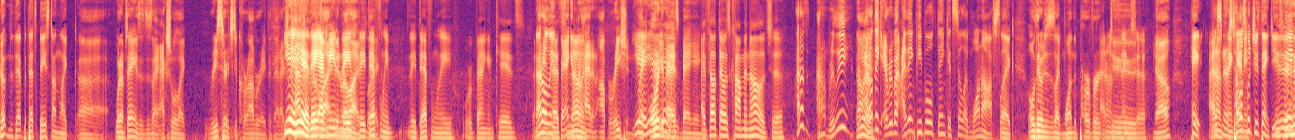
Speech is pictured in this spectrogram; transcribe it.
No, that but that's based on like uh, what I'm saying is it's like actual like research to corroborate that that actually. yeah, yeah. They, I mean, they, life, they like, definitely, they definitely were banging kids. I not mean, only banging known. but had an operation. Yeah, like yeah, organized yeah. banging. I thought that was common knowledge. Uh, I don't. I don't really. No, I don't think everybody. I think people think it's still like one-offs. Like, oh, there was this like one the pervert I don't dude. think so. No. Hey, I listeners, tell us what you think. Do you think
